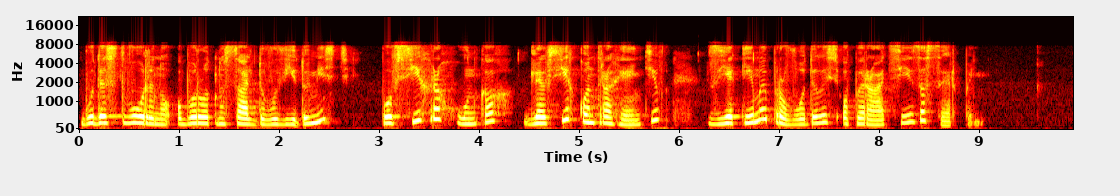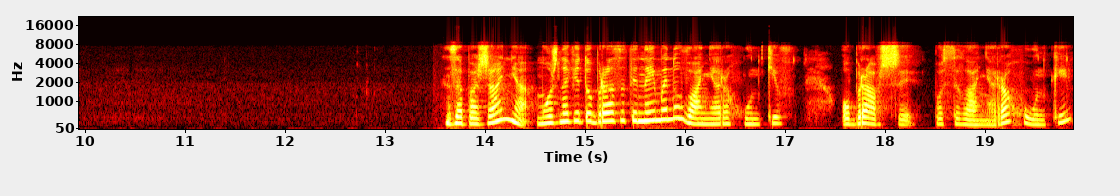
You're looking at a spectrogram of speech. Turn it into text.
буде створено оборотно-сальдову відомість по всіх рахунках для всіх контрагентів, з якими проводились операції за серпень. За бажання можна відобразити найменування рахунків, обравши посилання Рахунки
